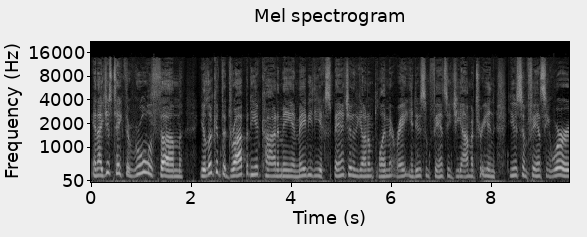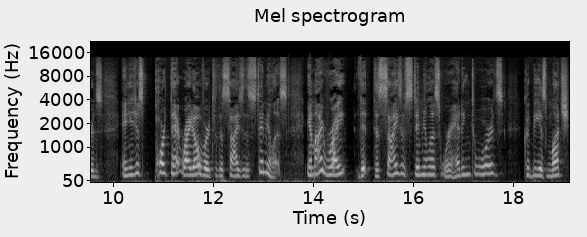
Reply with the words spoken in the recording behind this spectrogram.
and I just take the rule of thumb. You look at the drop in the economy and maybe the expansion of the unemployment rate, you do some fancy geometry and use some fancy words, and you just port that right over to the size of the stimulus. Am I right that the size of stimulus we're heading towards could be as much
